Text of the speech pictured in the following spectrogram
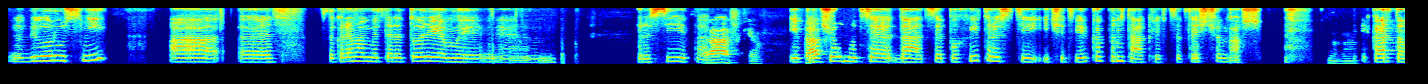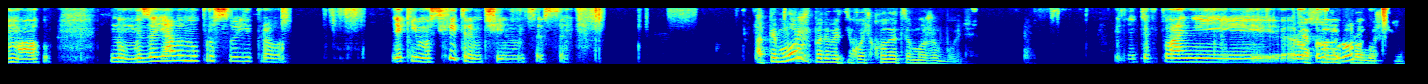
Ну, Білорусь ні, а е, з окремими територіями е, Росії так. Рашки. І так? причому це, да, це по хитрості і четвірка пентаклів, це те, що наше, Мгм. і карта магу. Ну, ми заявимо про свої права. Якимось хитрим чином це все. А ти можеш подивитися, хоч коли це може бути? Ти в плані ро- року? проміжків.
